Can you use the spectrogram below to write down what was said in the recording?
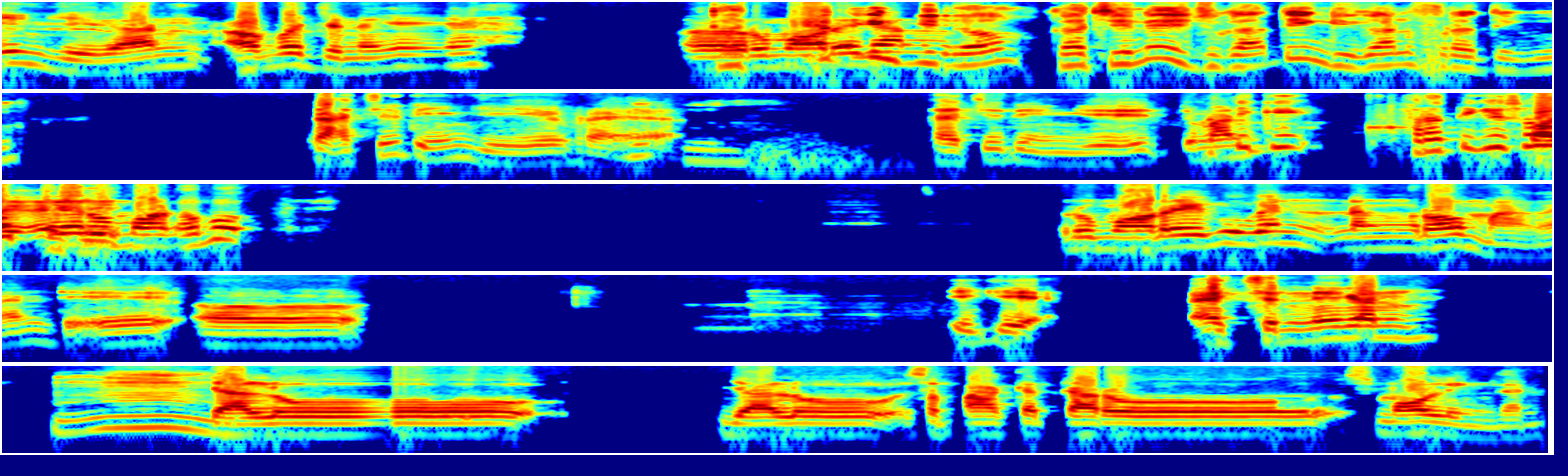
inggi kan apa jenenge eh, Gajinya rumornya kan tinggi yo, gajinya juga tinggi kan Fred iku. gaji tinggi Fred Mm-mm. Gaji tinggi cuman Fred iki Fred iki sopo sih? rumor- Apa? rumornya itu kan nang Roma kan de eh iki agentnya kan Mm-mm. jaluk jaluk sepaket karo Smalling kan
